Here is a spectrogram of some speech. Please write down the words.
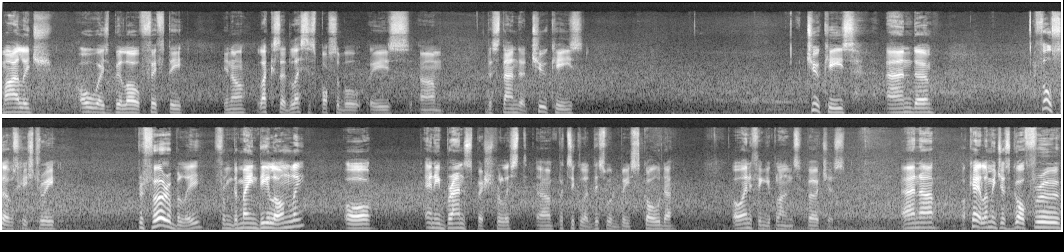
Mileage always below 50. You know, like I said, less as possible is um, the standard. Two keys, two keys, and um, full service history, preferably from the main dealer only, or any brand specialist. Uh, particular, this would be Skoda, or anything you're planning to purchase. And uh, Okay, let me just go through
